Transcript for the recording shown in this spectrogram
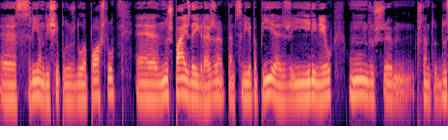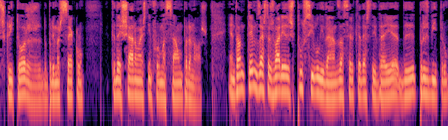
uh, seriam discípulos do apóstolo, uh, nos pais da igreja, portanto seria Papias e Irineu, um dos, um, portanto, dos escritores do primeiro século que deixaram esta informação para nós. Então temos estas várias possibilidades acerca desta ideia de presbítero.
